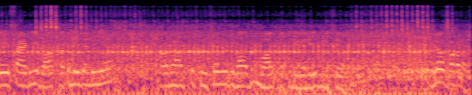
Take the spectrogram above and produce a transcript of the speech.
ये साइड भी बहुत पतली गली है। और मैं आपको पीछे भी दिखा दूँ, बहुत पतली गली नीचे भी। लो, पकड़ो।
